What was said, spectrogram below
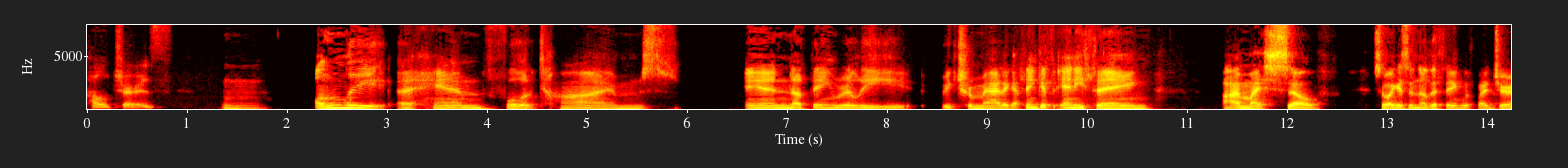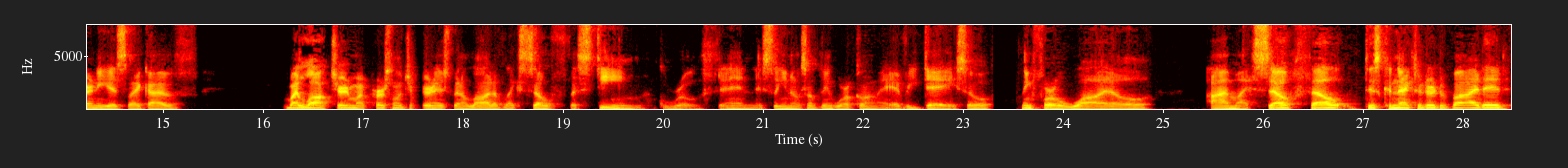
cultures? Mm. Only a handful of times, and nothing really big traumatic. I think, if anything, I myself. So, I guess another thing with my journey is like I've my lock journey, my personal journey has been a lot of like self esteem growth, and it's you know something work on every day. So I think for a while, I myself felt disconnected or divided,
